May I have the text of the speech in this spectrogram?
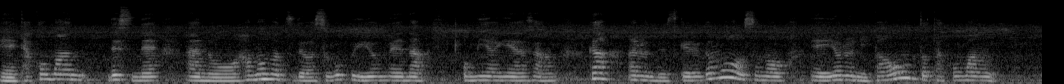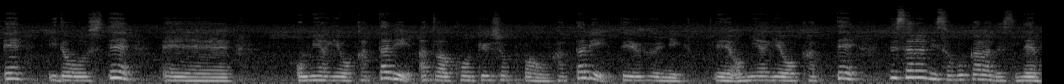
えー、タコマンですね。あの浜松ではすごく有名なお土産屋さん。があるんですけれどもその、えー、夜にパオンとタコマンへ移動して、えー、お土産を買ったりあとは高級食パンを買ったりっていう風に、えー、お土産を買ってでさらにそこからですね、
